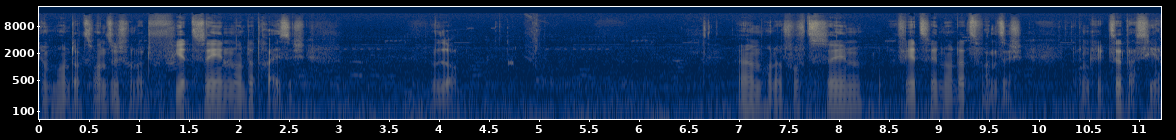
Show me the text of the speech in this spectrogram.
120, 114, 130. So. Ähm, 115, 14, 120. Dann kriegt sie das hier.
